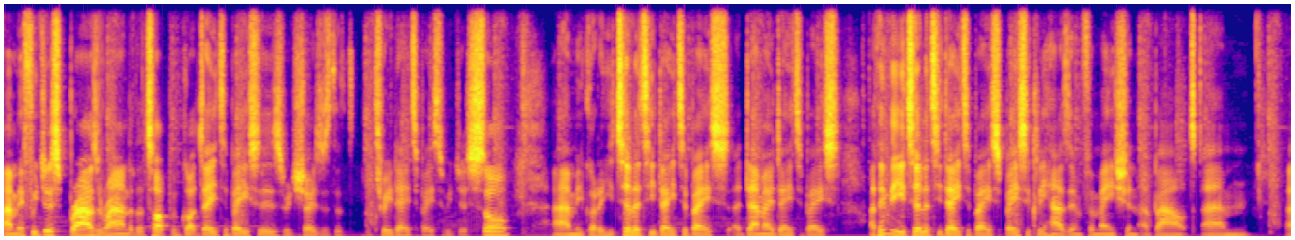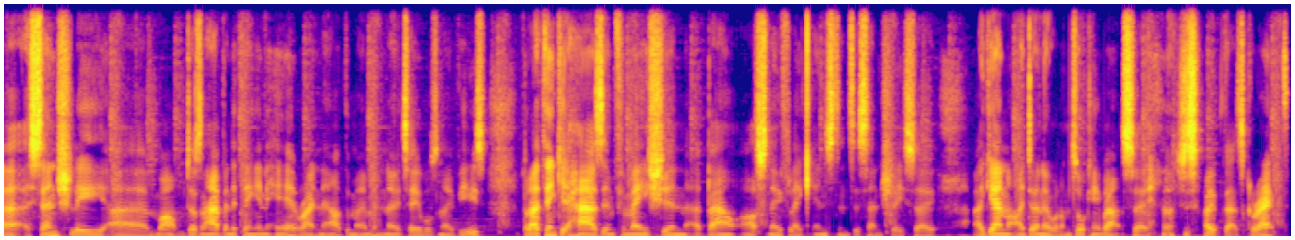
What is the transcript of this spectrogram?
Um, if we just browse around at the top, we've got databases, which shows us the, the three databases we just saw. Um, we've got a utility database, a demo database. I think the utility database basically has information about um, uh, essentially, uh, well, doesn't have anything in here right now at the moment, no tables, no views, but I think it has information about our Snowflake instance essentially. So again, I don't know what I'm talking about, so I just hope that's correct.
